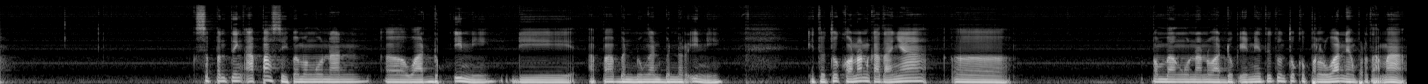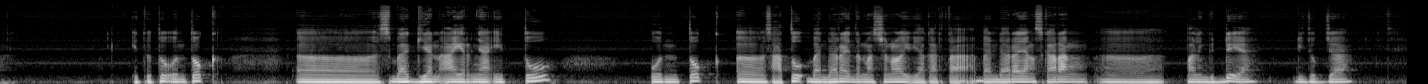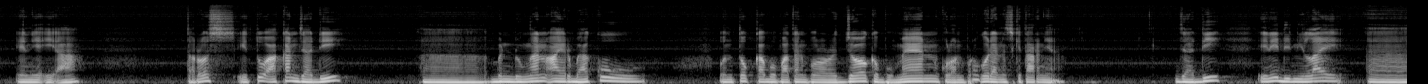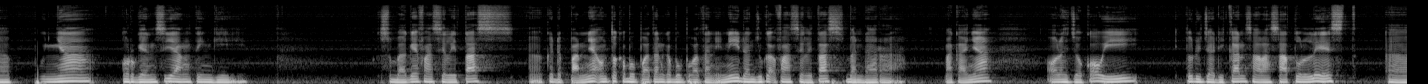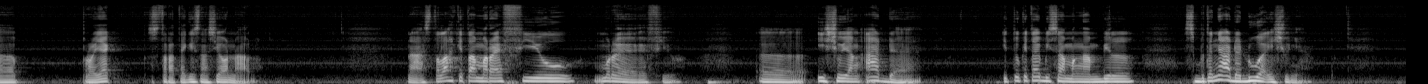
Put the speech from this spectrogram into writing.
sepenting apa sih pembangunan eh, waduk ini di apa bendungan bener ini? Itu tuh konon katanya eh, pembangunan waduk ini itu untuk keperluan yang pertama. Itu tuh untuk eh, sebagian airnya itu untuk eh, satu bandara internasional Yogyakarta. Bandara yang sekarang eh, paling gede ya di Jogja NYIA terus itu akan jadi eh, bendungan air baku untuk Kabupaten Purworejo, Kebumen, Kulon Progo dan sekitarnya. Jadi ini dinilai eh, punya urgensi yang tinggi sebagai fasilitas eh, ke depannya untuk kabupaten-kabupaten ini dan juga fasilitas bandara. Makanya oleh Jokowi itu dijadikan salah satu list eh, proyek strategis nasional. Nah setelah kita mereview mereview eh, isu yang ada, itu kita bisa mengambil sebetulnya ada dua isunya.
